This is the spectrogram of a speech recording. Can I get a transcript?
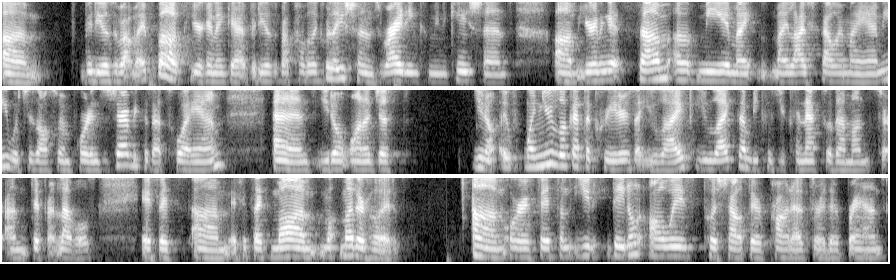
um, videos about my book you're going to get videos about public relations writing communications um, you're going to get some of me and my my lifestyle in miami which is also important to share because that's who i am. And you don't want to just you know if, when you look at the creators that you like you like them because you connect with them on, on different levels. If it's um, if it's like mom motherhood um, or if it's some you they don't always push out their products or their brands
